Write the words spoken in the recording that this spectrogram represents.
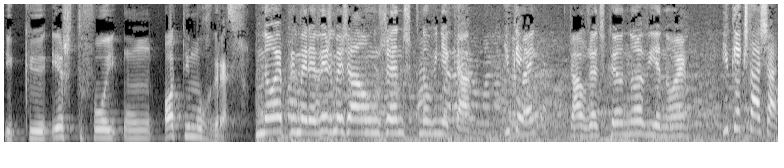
e que este foi um ótimo regresso. Não é a primeira vez, mas já há uns anos que não vinha cá. E o que Também, Já há uns anos que eu não havia, não é? E o que é que está a achar?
